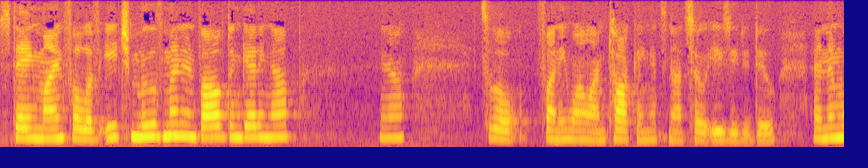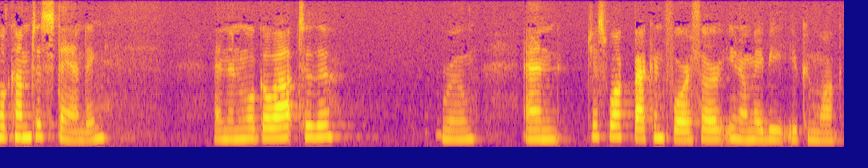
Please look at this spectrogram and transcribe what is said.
staying mindful of each movement involved in getting up. You know, it's a little funny while I'm talking, it's not so easy to do. And then we'll come to standing. And then we'll go out to the room and just walk back and forth, or, you know, maybe you can walk.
